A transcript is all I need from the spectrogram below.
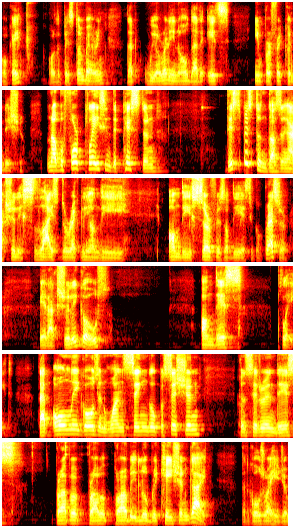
okay, or the piston bearing that we already know that it's in perfect condition. Now before placing the piston, this piston doesn't actually slide directly on the on the surface of the AC compressor. It actually goes on this plate. That only goes in one single position, considering this proper, proper probably lubrication guide that goes right here.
